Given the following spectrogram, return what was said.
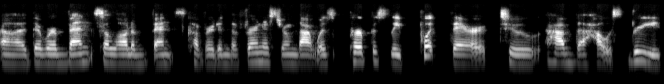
Uh, there were vents a lot of vents covered in the furnace room that was purposely put there to have the house breathe.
